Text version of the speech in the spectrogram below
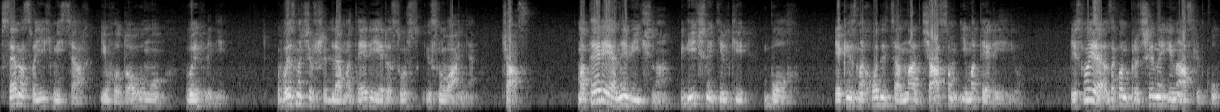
Все на своїх місцях і в готовому вигляді визначивши для матерії ресурс існування час. Матерія не вічна, вічний тільки Бог, який знаходиться над часом і матерією. Існує закон причини і наслідку,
